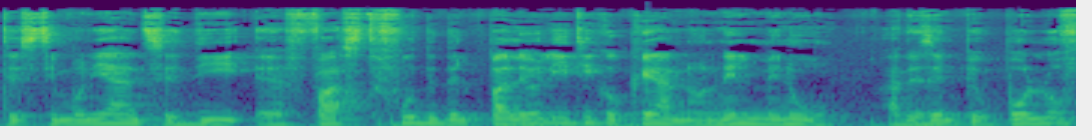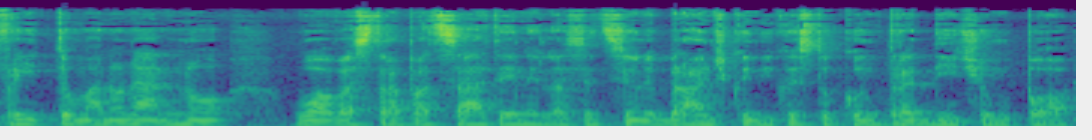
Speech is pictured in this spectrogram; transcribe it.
testimonianze di eh, fast food del Paleolitico che hanno nel menù, ad esempio, pollo fritto, ma non hanno uova strapazzate nella sezione brunch, quindi questo contraddice un po'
